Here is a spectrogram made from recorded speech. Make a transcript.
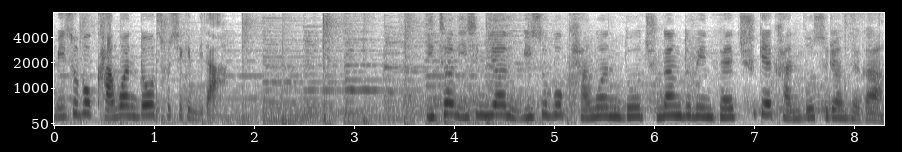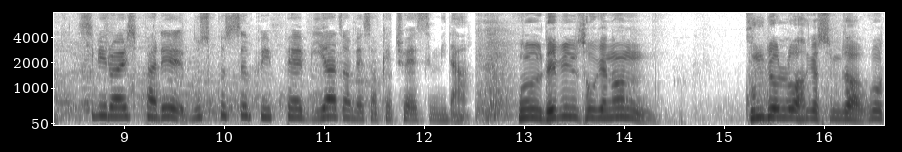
미수복 강원도 소식입니다. 2020년 미수복 강원도 중앙도민회 추계 간부 수련회가 11월 18일 무스쿠스 뷔페 미아점에서 개최했습니다. 오늘 내빈 소개는 군별로 하겠습니다. 그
